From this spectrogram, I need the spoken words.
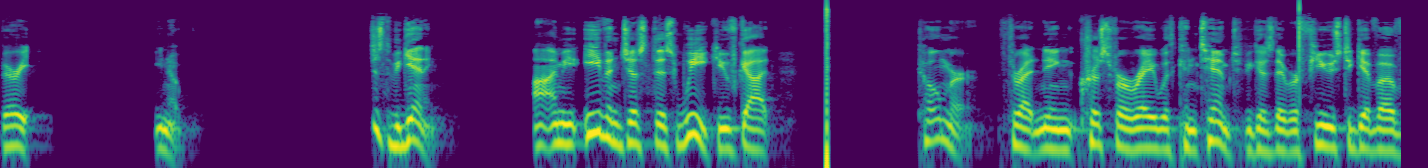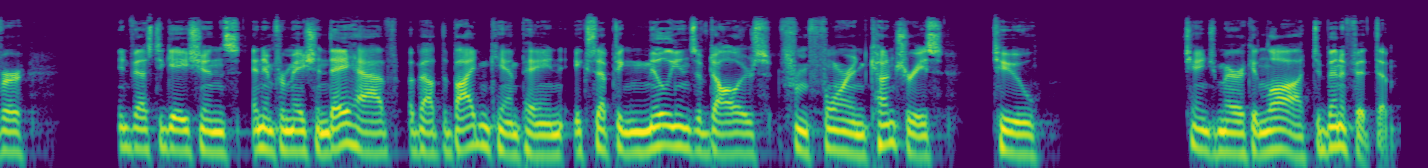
very, you know, just the beginning. I mean, even just this week, you've got Comer threatening Christopher Wray with contempt because they refuse to give over investigations and information they have about the Biden campaign, accepting millions of dollars from foreign countries to change American law to benefit them.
